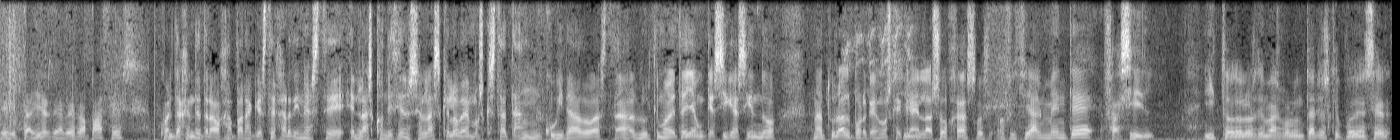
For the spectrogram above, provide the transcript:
eh, taller de aves rapaces, ¿Cuánta gente trabaja para que este jardín esté en las condiciones en las que lo vemos, que está tan cuidado hasta el último detalle, aunque siga siendo natural, porque vemos que Sí. caen las hojas? Pues oficialmente Fasil y todos los demás voluntarios que pueden ser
